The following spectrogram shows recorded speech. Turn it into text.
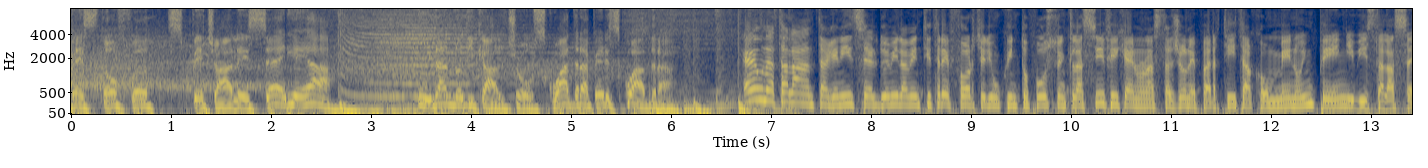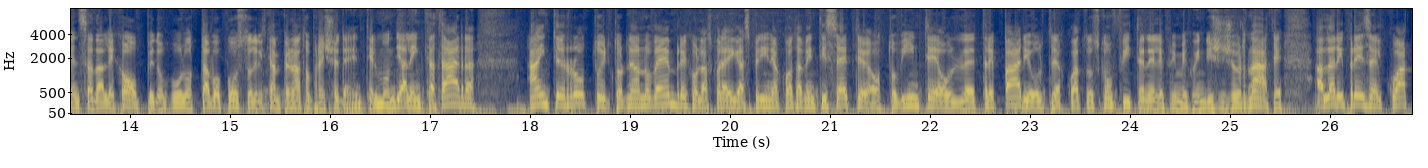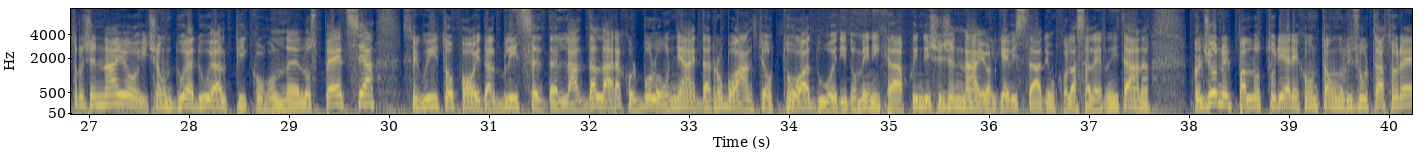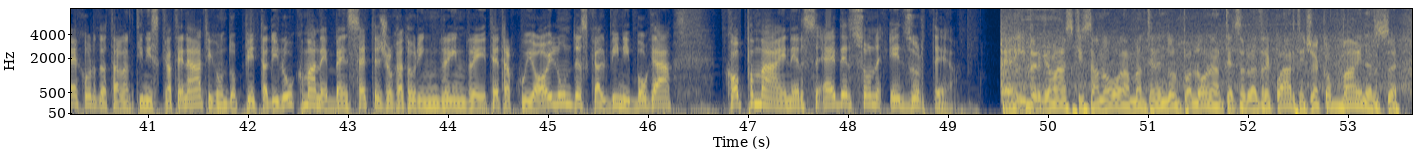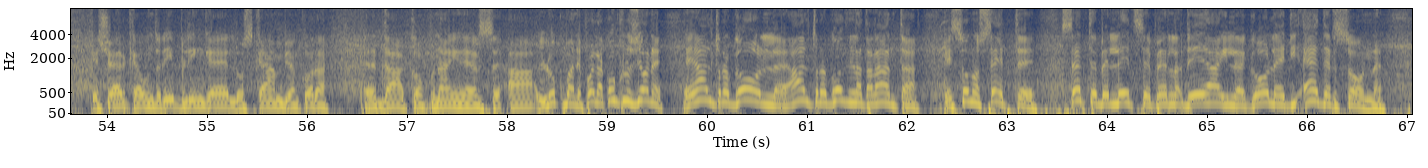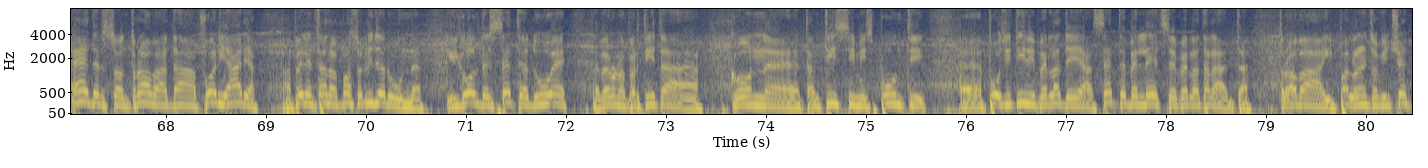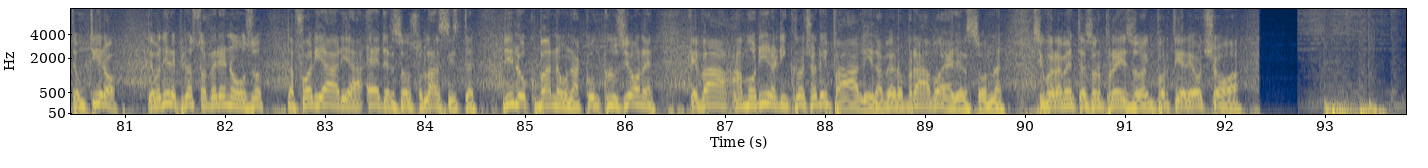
Best of Speciale Serie A. Un anno di calcio, squadra per squadra. È un Atalanta che inizia il 2023 forte di un quinto posto in classifica in una stagione partita con meno impegni vista l'assenza dalle coppe dopo l'ottavo posto del campionato precedente. Il mondiale in Qatar ha interrotto il torneo a novembre con la squadra di Gasperini a quota 27, 8 vinte, 3 pari, oltre a 4 sconfitte nelle prime 15 giornate. Alla ripresa il 4 gennaio c'è un 2-2 al picco con lo Spezia, seguito poi dal blitz dall'Ara col Bologna e dal Roboante 8-2 di domenica 15 gennaio al Gavi Stadium con la Salernitana. Quel giorno il pallottoliere conta un risultato record, Atalantini scatenati con doppietta di Lukman e ben 7 giocatori in, rete, tra cui Oilund, Scalvini, Boga, Cop Miners, Ederson e Zortea. Eh, I bergamaschi stanno ora mantenendo il pallone all'altezza della tre quarti. Cop Miners che cerca un dribbling, lo scambio ancora eh, da Cop Miners a Lukman. E poi la conclusione è altro gol, altro gol dell'Atalanta. E sono sette, sette bellezze per la Dea. Il gol è di Ederson. Ederson trova da fuori aria, appena entrato al posto di Derun. Il gol del 7 a 2. Davvero una partita con eh, tantissimi spunti eh, positivi per la Dea. Sette bellezze per l'Atalanta. Trova trova il pallonetto vincente, un tiro devo dire piuttosto velenoso da fuori aria Ederson sull'assist di Lukman, una conclusione che va a morire all'incrocio dei pali, davvero bravo Ederson, sicuramente sorpreso il portiere Ochoa.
